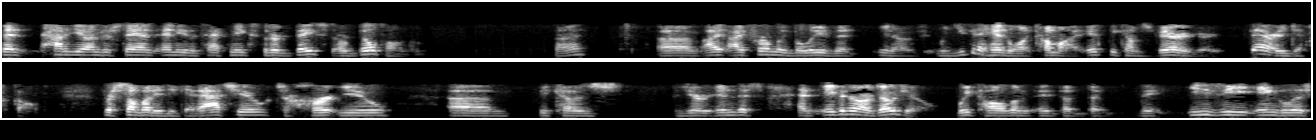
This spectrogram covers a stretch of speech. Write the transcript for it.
then how do you understand any of the techniques that are based or built on them? Okay, um, I, I firmly believe that you know when you get a handle on kamae, it becomes very, very, very difficult for somebody to get at you, to hurt you, um, because you're in this. And even in our dojo, we call them the, the, the easy English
